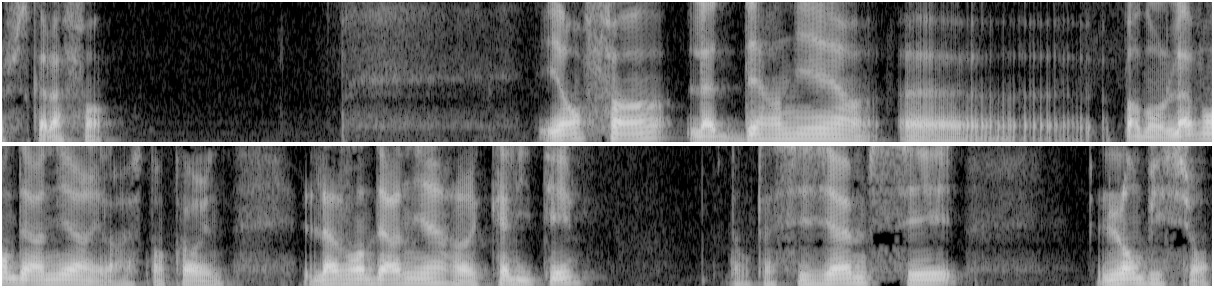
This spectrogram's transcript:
jusqu'à la fin. Et enfin, la dernière, euh, pardon, l'avant-dernière, il en reste encore une, l'avant-dernière qualité, donc la sixième, c'est l'ambition.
